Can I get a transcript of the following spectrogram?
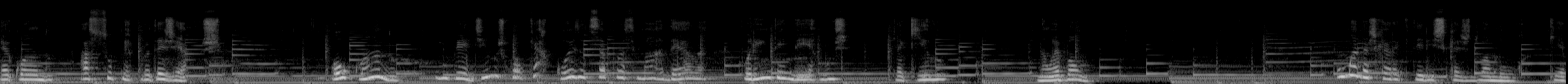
é quando a super protegemos, ou quando impedimos qualquer coisa de se aproximar dela por entendermos que aquilo não é bom. Uma das características do amor que é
